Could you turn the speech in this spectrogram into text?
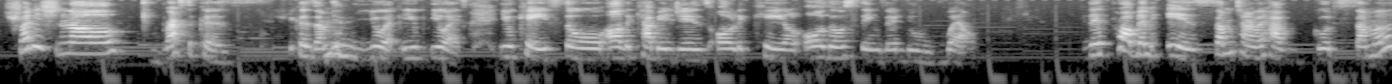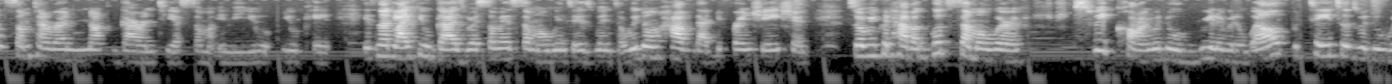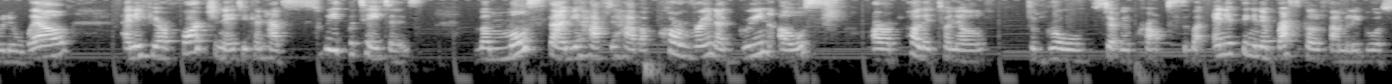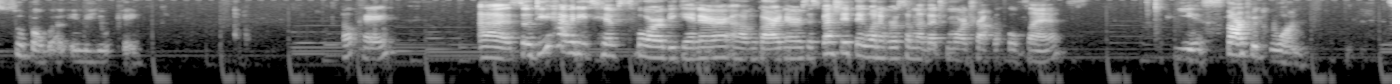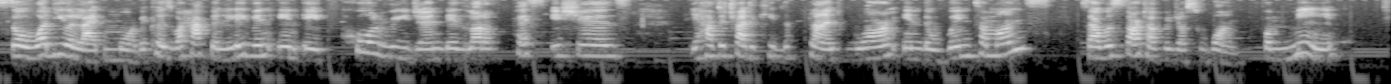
Traditional brassicas because I'm in US, US, UK. So all the cabbages, all the kale, all those things they do well. The problem is sometimes we have good summer. Sometimes we're not guaranteed a summer in the U- UK. It's not like you guys where summer is summer, winter is winter. We don't have that differentiation. So we could have a good summer where sweet corn would do really, really well. Potatoes would do really well. And if you're fortunate, you can have sweet potatoes. But most time you have to have a covering, a greenhouse, or a polytunnel to grow certain crops, but anything in the brassica family grows super well in the UK. Okay. Uh, so, do you have any tips for beginner um, gardeners, especially if they want to grow some of the more tropical plants? Yes, start with one. So, what do you like more? Because what happened living in a cold region, there's a lot of pest issues. You have to try to keep the plant warm in the winter months so I will start off with just one. For me,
